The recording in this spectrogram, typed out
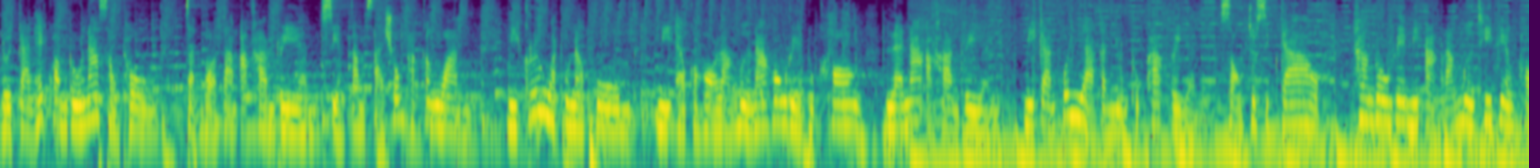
โดยการให้ความรู้หน้าเสาธง จัดบอร์ดตามอาคารเรียน เสียงตามสายช่วงพักกลางวัน มีเครื่องวัดอุณหภูมิ มีแอลกอฮอล์ล้างมือหน้าห้องเรียนทุกห้อง และหน้าอาคารเรียน มีการพ่นยากันยุงทุกภาคเรียน 2.19 ทางโรงเรียนมีอ่างล้างมือที่เพียงพอ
